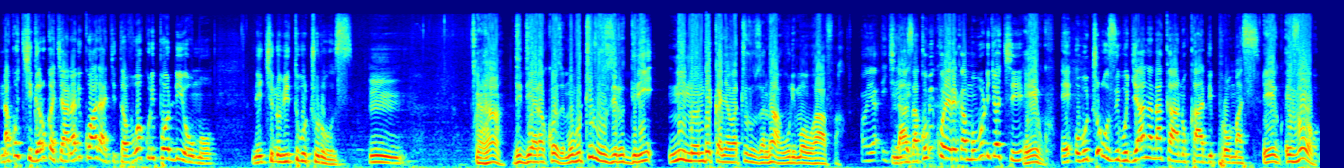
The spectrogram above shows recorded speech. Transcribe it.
nako kigaruka cyane ariko hariya kitavugwa kuri podiyumu ni ikintu bita ubucuruzi. Mm. Aha. Didi yarakoze. Mu bucuruzi rudiri ninondekanya abacuruza ntawe urimo hafi ikindi- ndaza kubikwereka mu buryo ki? Yego. Eh, ubucuruzi bujyana n'akantu ka diporomasi yego. Evo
